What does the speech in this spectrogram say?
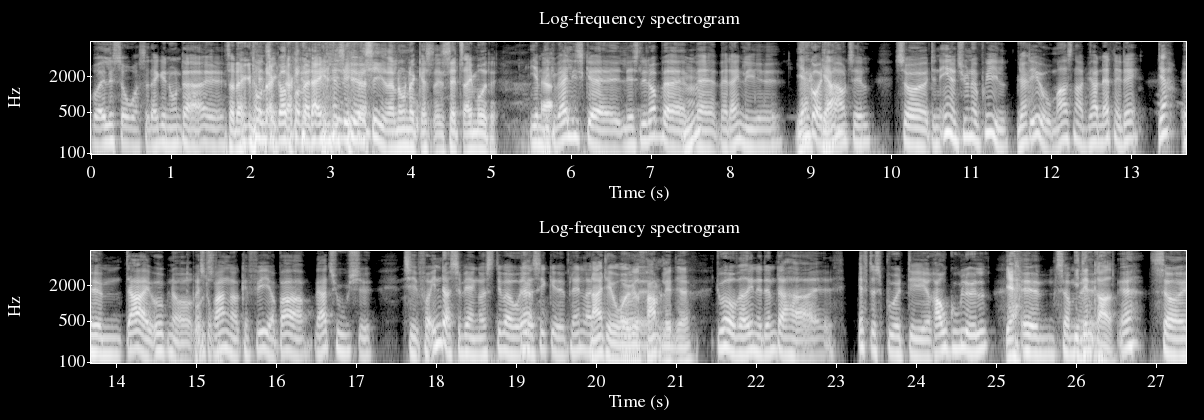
hvor alle sover, så der ikke er nogen, der... Øh, Så der er ikke nogen, der, tjekke op på, hvad der egentlig sker. præcis, der er nogen, der kan sætte sig imod det. Jamen, Ja. det kan være, at jeg lige skal læse lidt op, hvad, Mm. hvad, hvad der egentlig øh, Ja, indgår i den gerne. aftale. Så den 21. april, Ja. det er jo meget snart, vi har den 18. i dag. Ja. Øhm, der er åbner restauranter, caféer, bar, værtshus øh, til for indendørsservering også. Det var jo Ja. ellers ikke øh, planlagt. Nej, det er jo rykket Og, øh, frem lidt, ja. Du har jo været en af dem, der har øh, efterspurgt det ravgule øl. Ja, Øhm, som, i den øh, grad. Ja, så øh,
